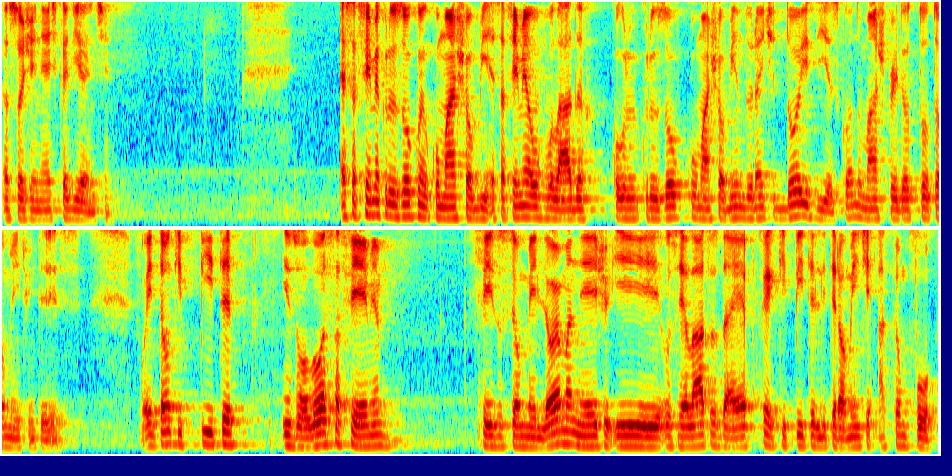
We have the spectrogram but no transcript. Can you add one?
a sua genética adiante. Essa fêmea cruzou com, o macho albino, essa fêmea ovulada cruzou com o macho albino durante dois dias, quando o macho perdeu totalmente o interesse. Foi então que Peter isolou essa fêmea, fez o seu melhor manejo e os relatos da época que Peter literalmente acampou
